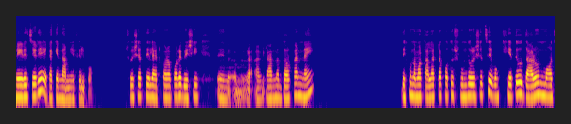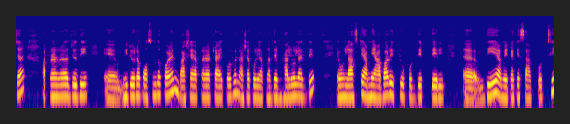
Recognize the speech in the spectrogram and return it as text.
নেড়ে, চেড়ে এটাকে নামিয়ে ফেলব। সরিষার তেল অ্যাড করার পরে বেশি রান্নার দরকার নাই। দেখুন আমার কালারটা কত সুন্দর এসেছে এবং খেতেও দারুণ মজার। আপনারা যদি ভিডিওটা পছন্দ করেন, বাসায় আপনারা ট্রাই করবেন, আশা করি আপনাদের ভালো লাগবে। এবং লাস্টে আমি আবারও একটু উপর দিয়ে তেল দিয়ে আমি এটাকে সার্ভ করছি।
